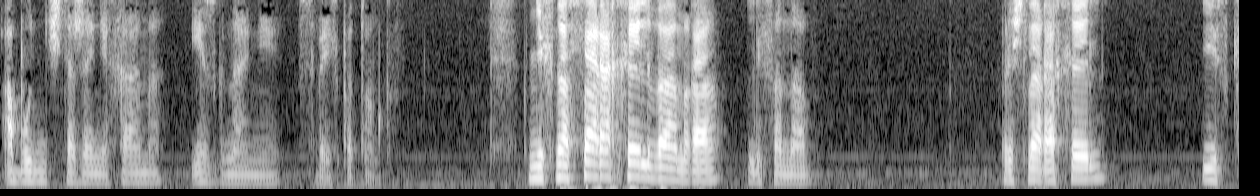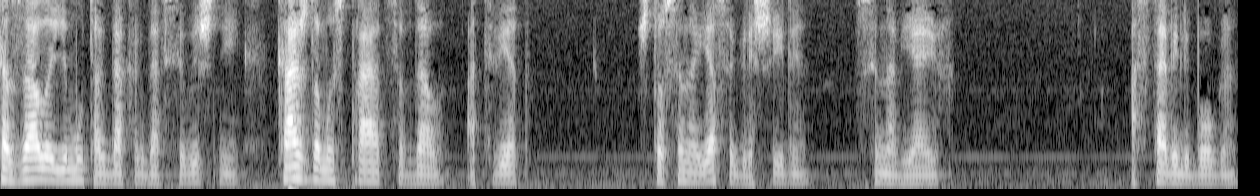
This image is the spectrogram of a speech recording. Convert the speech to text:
об уничтожении храма и изгнании своих потомков. Нихнаса Рахель Вамра Лифанав. Пришла Рахель и сказала ему тогда, когда Всевышний каждому из працев дал ответ, что сыновья согрешили, сыновья их оставили Бога,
